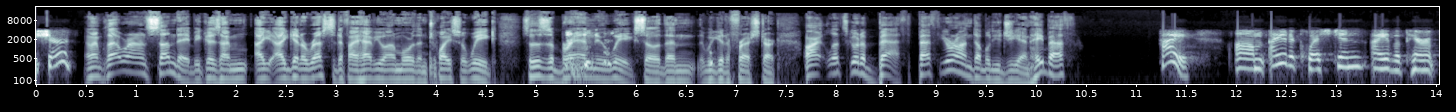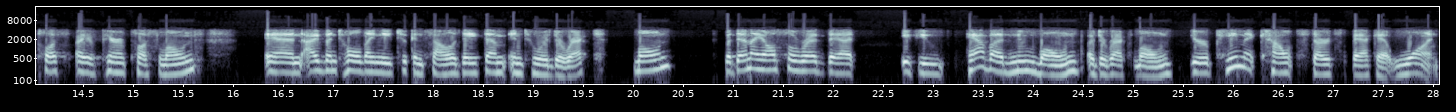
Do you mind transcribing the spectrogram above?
Sure. And I'm glad we're on Sunday because I'm I, I, get arrested if I have you on more than twice a week. So this is a brand new week. So then we get a fresh start. All right, let's go to Beth. Beth, you're on WGN. Hey, Beth. Hi. Um, I had a question. I have a Parent Plus. I have Parent Plus loans, and I've been told I need to consolidate them into a direct loan. But then I also read that if you have a new loan, a direct loan, your payment count starts back at one.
